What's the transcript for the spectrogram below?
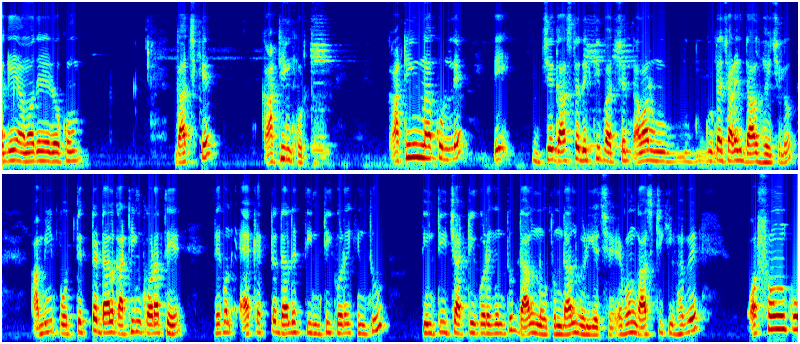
আগে আমাদের এরকম গাছকে কাটিং করতে হবে। কাটিং না করলে এই যে গাছটা দেখতেই পাচ্ছেন, আমার গোটা চারেক ডাল হয়েছিল। আমি প্রত্যেকটা ডাল কাটিং করাতে দেখুন এক একটা ডালে তিনটি করে কিন্তু, তিনটি চারটি করে কিন্তু ডাল নতুন ডাল বেরিয়েছে এবং গাছটি কীভাবে অসংখ্য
